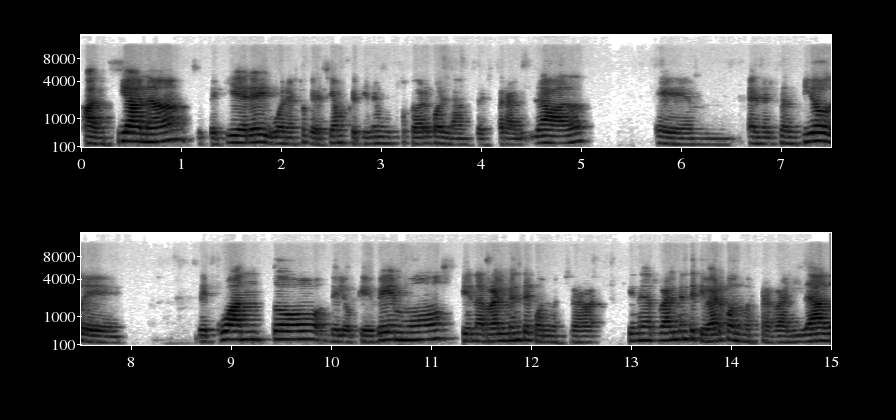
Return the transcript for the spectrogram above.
anciana, si se quiere, y bueno, esto que decíamos que tiene mucho que ver con la ancestralidad, eh, en el sentido de, de cuánto de lo que vemos tiene realmente, con nuestra, tiene realmente que ver con nuestra realidad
